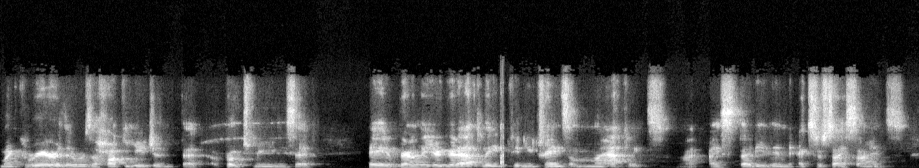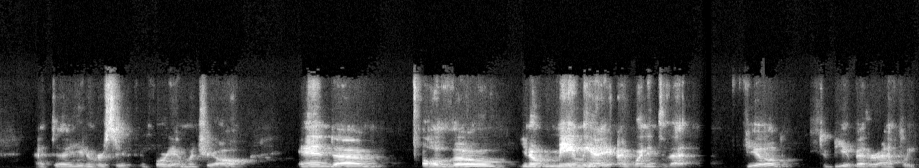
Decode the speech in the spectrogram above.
my career, there was a hockey agent that approached me and he said, "Hey, apparently you're a good athlete. Can you train some of my athletes?" I, I studied in exercise science at the University of Concordia in Montreal, and um, although you know mainly I, I, went into that field to be a better athlete.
